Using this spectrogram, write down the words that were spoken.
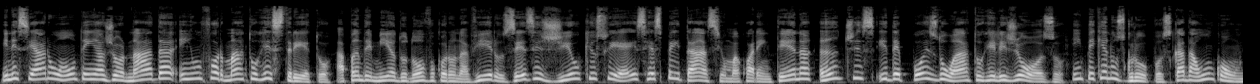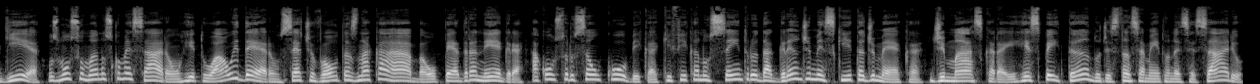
iniciaram ontem a jornada em um formato restrito. A pandemia do novo coronavírus exigiu que os fiéis respeitassem uma quarentena antes e depois do ato religioso. Em pequenos grupos, cada um com um guia, os muçulmanos começaram o ritual e deram sete voltas na Caaba, ou Pedra Negra, a construção cúbica que fica no centro da grande mesquita de Meca. De máscara e respeitando o distanciamento necessário,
